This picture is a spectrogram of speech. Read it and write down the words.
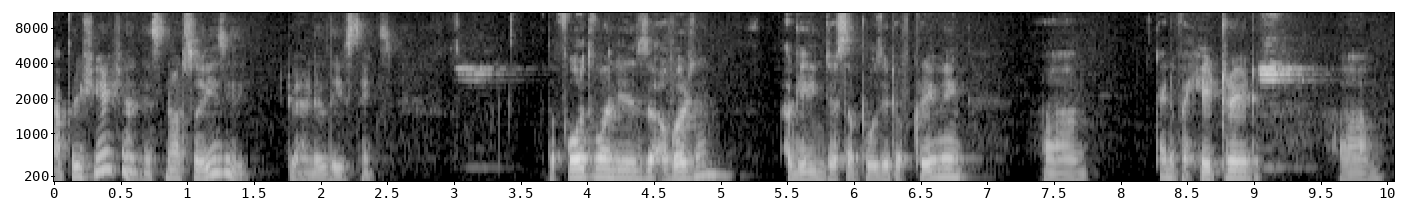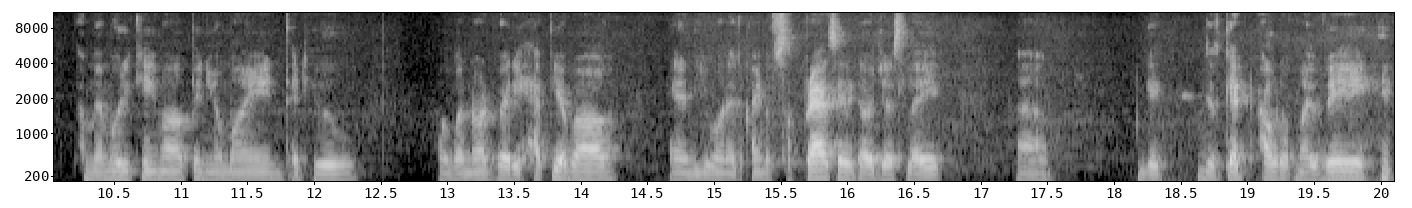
appreciation. It's not so easy to handle these things. The fourth one is aversion. Again just opposite of craving um, kind of a hatred. Um, a memory came up in your mind that you were not very happy about and you want to kind of suppress it or just like uh, get just get out of my way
